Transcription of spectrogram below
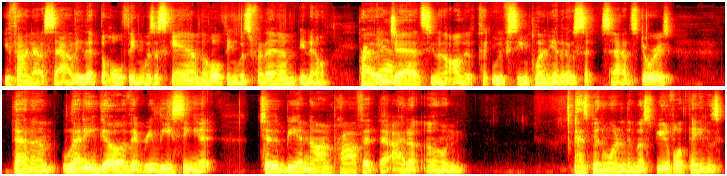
you find out sadly that the whole thing was a scam, the whole thing was for them, you know, private Yeah. jets, you know, all that we've seen plenty of those sad stories. That um letting go of it, releasing it to be a nonprofit that I don't own has been one of the most beautiful things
